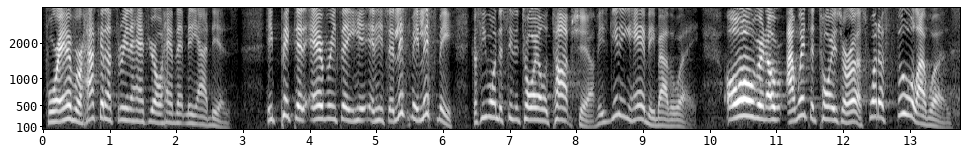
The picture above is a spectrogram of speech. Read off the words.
Forever. How can a three and a half year old have that many ideas? He picked at everything he, and he said, Lift me, lift me, because he wanted to see the toy on the top shelf. He's getting heavy, by the way. Over and over. I went to Toys R Us. What a fool I was.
